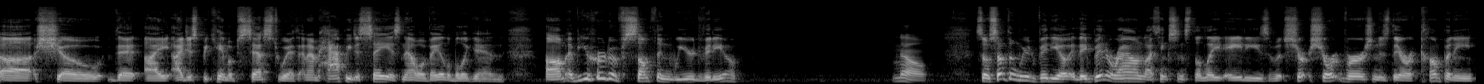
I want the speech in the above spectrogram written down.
uh, show that I, I just became obsessed with, and I'm happy to say is now available again. Um, have you heard of Something Weird Video? No. So something weird video. They've been around, I think, since the late '80s. But short, short version is they're a company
